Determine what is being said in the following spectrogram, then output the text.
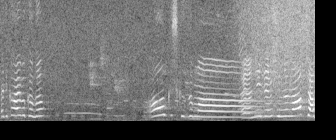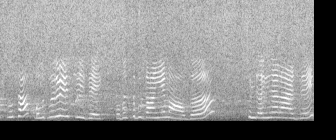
Hadi kay bakalım. Alkış kızıma. Ay anneciğim şimdi ne yapacaksın sen? Balıkları besleyecek. Babası buradan yem aldı. Şimdi Alin'e verecek.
